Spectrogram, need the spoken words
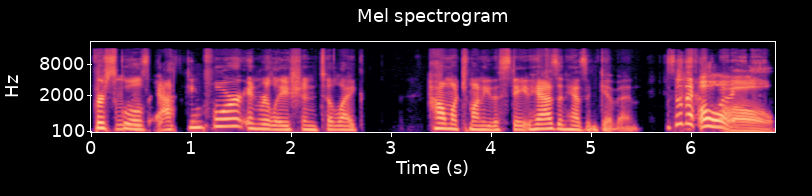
for schools mm-hmm. asking for in relation to like how much money the state has and hasn't given. So that's oh, oh,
